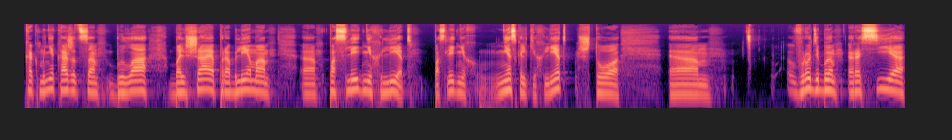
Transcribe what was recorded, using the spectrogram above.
как мне кажется, была большая проблема э, последних лет, последних нескольких лет, что э, вроде бы Россия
